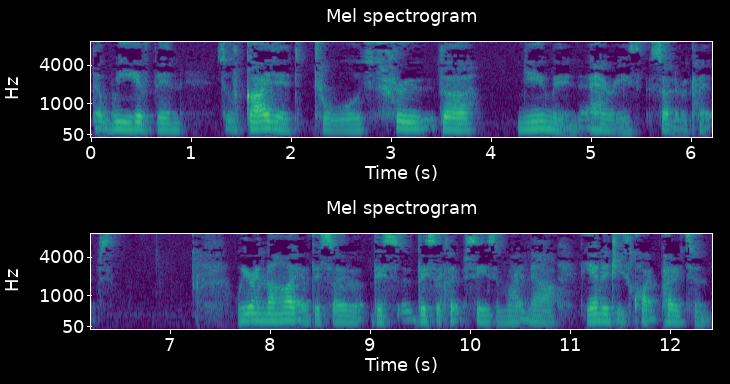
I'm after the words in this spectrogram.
that we have been sort of guided towards through the new moon Aries solar eclipse. We are in the height of this solar, this this eclipse season right now. The energy is quite potent.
